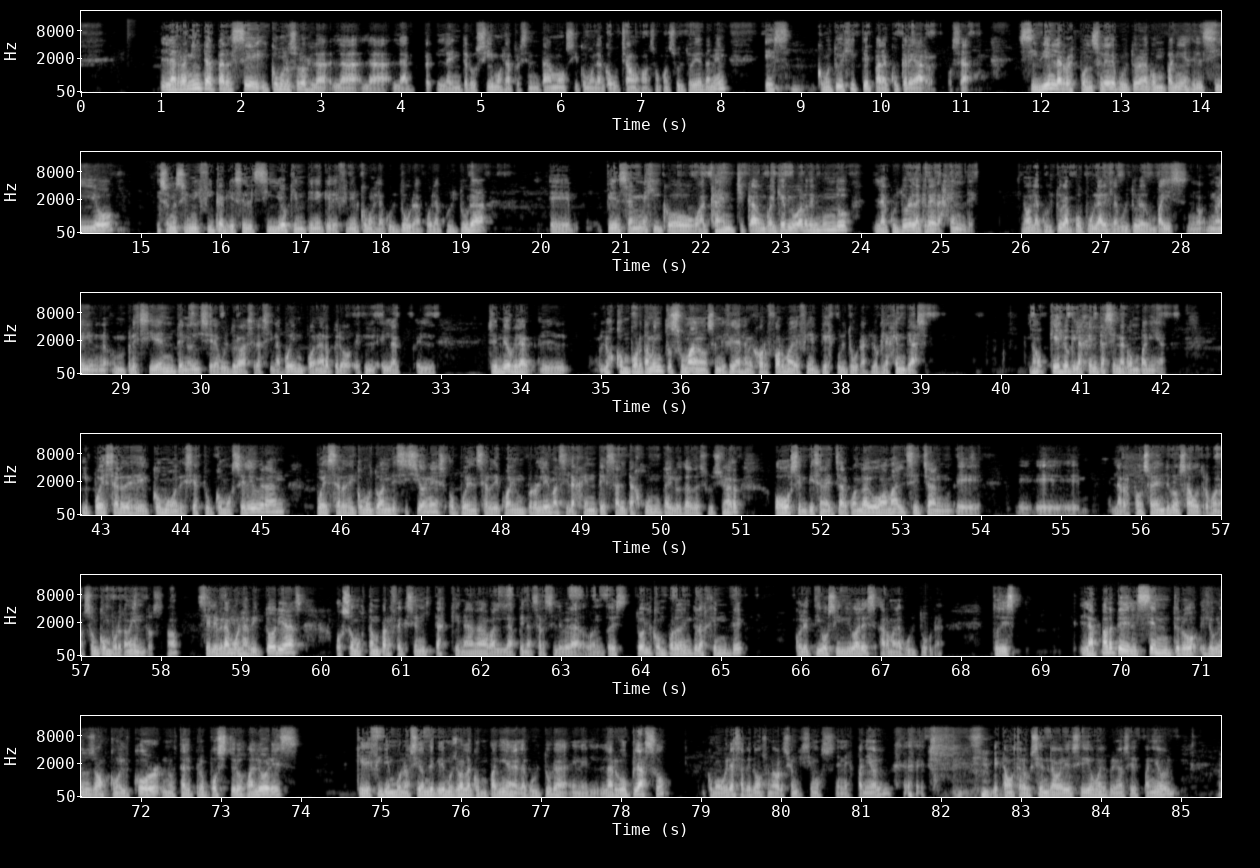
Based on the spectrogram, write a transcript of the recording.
la herramienta per se y cómo nosotros la, la, introducimos, la presentamos y cómo la coachamos cuando hacemos consultoría también, es, como tú dijiste, para co-crear. O sea, si bien la responsabilidad de la cultura de una compañía es del CEO, eso no significa que es el CEO quien tiene que definir cómo es la cultura, porque la cultura, eh, piensa en México o acá en Chicago, en cualquier lugar del mundo, la cultura la crea la gente. ¿No? La cultura popular es la cultura de un país. No, hay un presidente no dice la cultura va a ser así, la puede imponer, pero yo que los comportamientos humanos en definitiva es la mejor forma de definir qué es cultura, es lo que la gente hace. ¿no? ¿Qué es lo que la gente hace en la compañía? Y puede ser desde cómo, decías tú, cómo celebran, puede ser desde cómo toman decisiones, o pueden ser de cuando hay un problema, si la gente salta junta y lo trata de solucionar, o se empiezan a echar. Cuando algo va mal, se echan eh, eh, eh, la responsabilidad entre unos a otros. Bueno, son comportamientos, ¿no? Celebramos las victorias o somos tan perfeccionistas que nada vale la pena ser celebrado. entonces, todo el comportamiento de la gente, colectivos e individuales, arma la cultura. Entonces, la parte del centro es lo que nosotros llamamos como el core, no está el propósito de los valores que definen, bueno, hacia dónde queremos llevar la compañía, la cultura en el largo plazo. Como verás, aquí tenemos una versión que hicimos en español, estamos traduciendo a varios idiomas, el primero es el español.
